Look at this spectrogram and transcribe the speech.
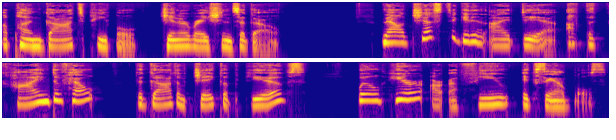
upon God's people generations ago. Now, just to get an idea of the kind of help the God of Jacob gives, well, here are a few examples.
